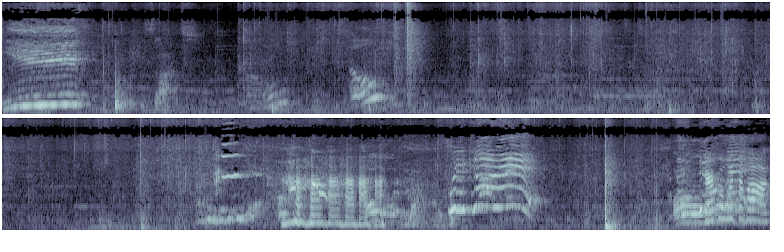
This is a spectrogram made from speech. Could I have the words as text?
He Oh, yeah. We got it! Oh, Careful with the box.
